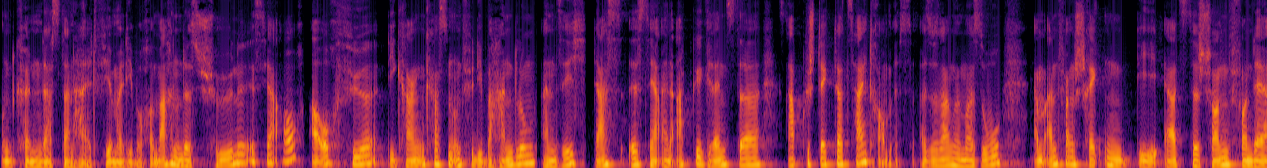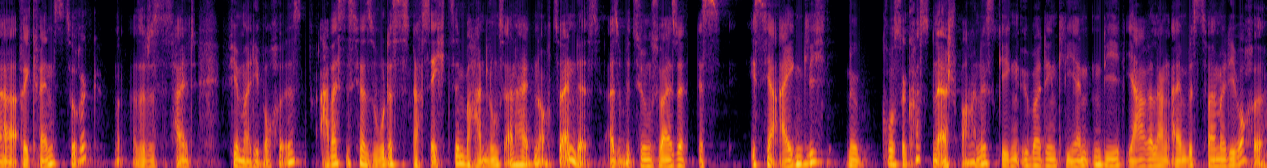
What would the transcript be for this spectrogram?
und können das dann halt viermal die Woche machen. Und das Schöne ist ja auch, auch für die Krankenkassen und für die Behandlung an sich, dass es ja ein abgegrenzter, abgesteckter Zeitraum ist. Also sagen wir mal so, am Anfang schrecken die Ärzte schon von der Frequenz zurück. Also dass es halt viermal die Woche ist. Aber es ist ja so, dass es nach 16 Behandlungseinheiten auch zu Ende ist. Also beziehungsweise das ist ja eigentlich eine große Kostenersparnis gegenüber den Klienten, die jahrelang ein bis zweimal die Woche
